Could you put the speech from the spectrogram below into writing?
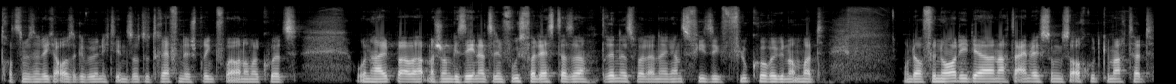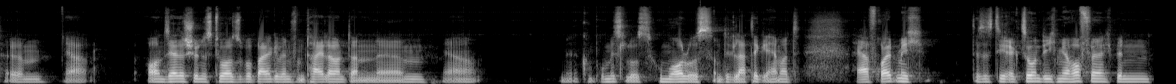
Trotzdem ist es natürlich außergewöhnlich, den so zu treffen. Der springt vorher auch nochmal kurz unhaltbar, aber hat man schon gesehen, als er den Fuß verlässt, dass er drin ist, weil er eine ganz fiese Flugkurve genommen hat. Und auch für Nordi, der nach der Einwechslung es auch gut gemacht hat. Ähm, ja, auch ein sehr, sehr schönes Tor, super Ballgewinn vom Tyler und dann, ähm, ja, kompromisslos, humorlos und die Latte gehämmert. Ja, freut mich. Das ist die Reaktion, die ich mir hoffe. Ich bin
